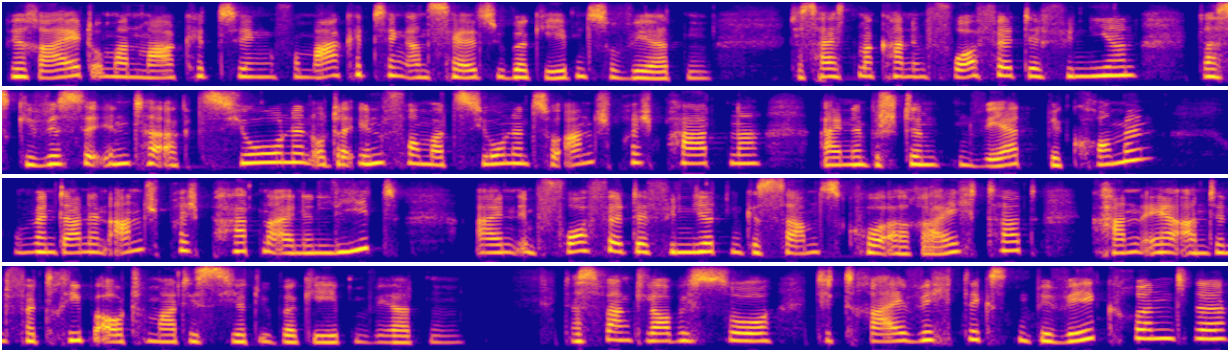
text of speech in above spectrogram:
bereit, um an Marketing, vom Marketing an Sales übergeben zu werden. Das heißt, man kann im Vorfeld definieren, dass gewisse Interaktionen oder Informationen zu Ansprechpartner einen bestimmten Wert bekommen und wenn dann ein Ansprechpartner einen Lead einen im Vorfeld definierten Gesamtscore erreicht hat, kann er an den Vertrieb automatisiert übergeben werden. Das waren, glaube ich, so die drei wichtigsten Beweggründe.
